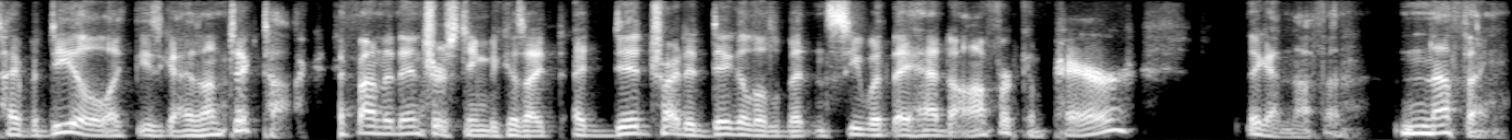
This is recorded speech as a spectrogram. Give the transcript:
type of deal like these guys on TikTok. I found it interesting because I, I did try to dig a little bit and see what they had to offer, compare. They got nothing, nothing.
